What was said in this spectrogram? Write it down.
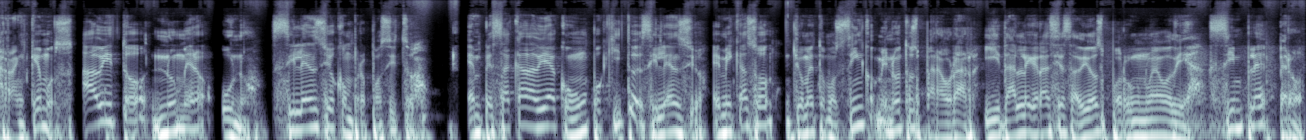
Arranquemos. Hábito número uno. Silencio con propósito. Empezá cada día con un poquito de silencio. En mi caso, yo me tomo cinco minutos para orar y darle gracias a Dios por un nuevo día. Simple, pero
